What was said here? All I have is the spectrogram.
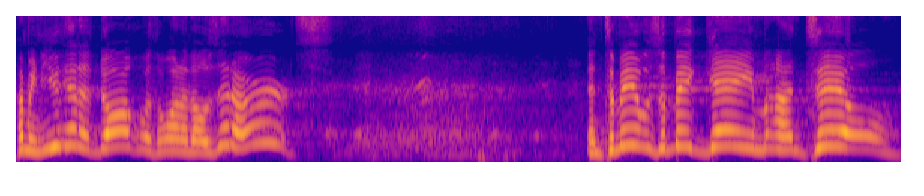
I mean, you hit a dog with one of those, it hurts. And to me, it was a big game until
